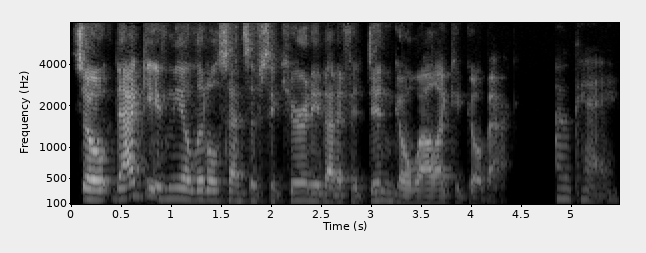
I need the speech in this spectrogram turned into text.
So that gave me a little sense of security that if it didn't go well, I could go back. Okay.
